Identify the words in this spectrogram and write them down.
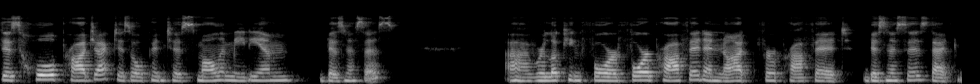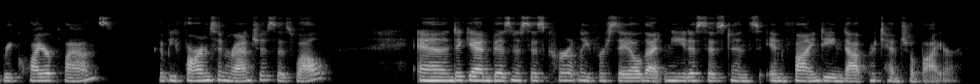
this whole project is open to small and medium businesses. Uh, we're looking for for-profit and not-for-profit businesses that require plans. Could be farms and ranches as well. And again, businesses currently for sale that need assistance in finding that potential buyer.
